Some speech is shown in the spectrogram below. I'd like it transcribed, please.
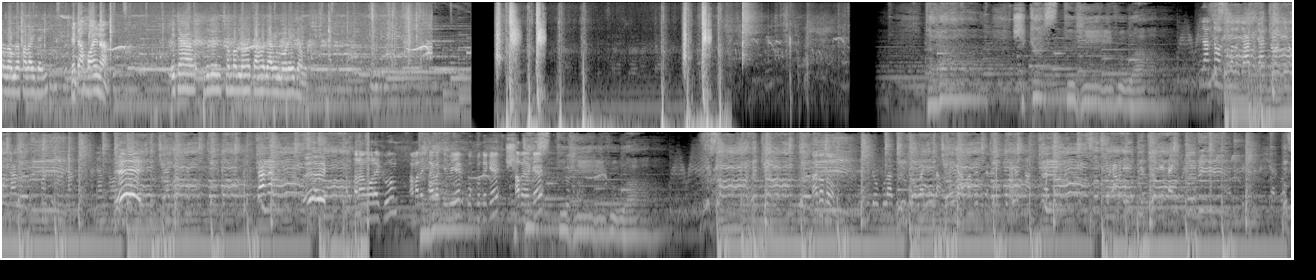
চলো আমরা পালাই যাই। এটা হয় না। এটা যদি সম্ভব না হয় তাহলে আমি মরেই যাব। জান হলো জান জান হলো জান। আসসালামু আলাইকুম। আমাদের সাইবার টিভি এর পক্ষ থেকে আপনাদেরকে স্বাগত। ভিডিওগুলো যদি ভালো তাহলে আমাদের সাবস্ক্রাইব করে আমাদের লাইক করে শেয়ার করুন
